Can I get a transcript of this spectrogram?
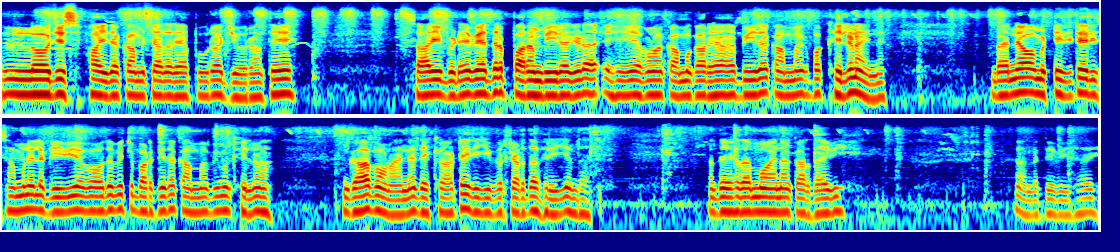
ਲੋ ਜੀ ਸਫ਼ਾਈ ਦਾ ਕੰਮ ਚੱਲ ਰਿਹਾ ਪੂਰਾ ਜ਼ੋਰਾਂ ਤੇ। ਸਾਰੀ ਬੜੇ ਵੇ ਇਧਰ ਪਰਮਵੀਰ ਆ ਜਿਹੜਾ ਇਹ ਆਪਣਾ ਕੰਮ ਕਰ ਰਿਹਾ ਹੈ। ਵੀ ਇਹਦਾ ਕੰਮ ਹੈ ਬਸ ਖੇਲਣਾ ਇਹਨੇ। ਬੈਨੇ ਉਹ ਮਿੱਟੀ ਦੀ ਢੇਰੀ ਸਾਹਮਣੇ ਲੱਗੀ ਵੀ ਆ ਵਾ ਉਹਦੇ ਵਿੱਚ ਵੜ ਕੇ ਦਾ ਕੰਮ ਹੈ ਵੀ ਮੈਂ ਖੇਲਣਾ। ਗਾਹ ਪਾਉਣਾ ਇਹਨੇ, ਦੇਖਿਓ ਆ ਢੇਰੀ ਜੀ ਪਰ ਚੜਦਾ ਫਿਰੀ ਜਾਂਦਾ। ਦੇਖਦਾ ਮੁਆਇਨਾ ਕਰਦਾ ਇਹ ਵੀ। ਆ ਲੱਗੇ ਵੀ ਸਾਰੇ।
